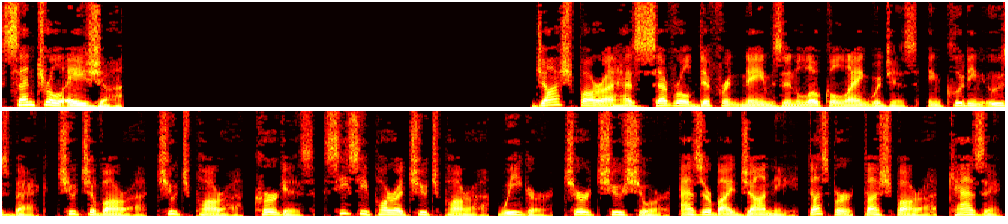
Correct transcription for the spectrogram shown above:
Central Asia Joshpara has several different names in local languages, including Uzbek, Chuchavara, Chuchpara, Kyrgyz, Sisipara Chuchpara, Uyghur, Chur Chushur, Azerbaijani, Duspar, Dushpara, Kazakh,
